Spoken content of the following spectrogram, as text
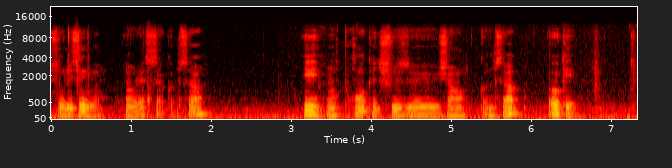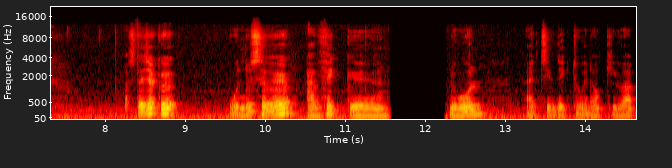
sur le serveur. On laisse ça comme ça. Et on prend quelque chose de genre comme ça. OK. C'est-à-dire que Windows Server avec euh, le rôle Active Directory. Donc, qui va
